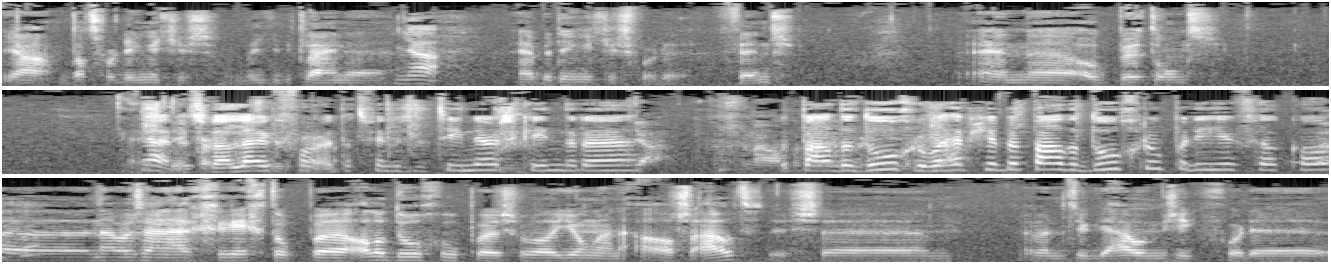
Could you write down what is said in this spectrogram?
ja, dat soort dingetjes. Een beetje de kleine hebben dingetjes voor de fans. En ook buttons. Ja, dat is wel leuk voor, dat vinden de tieners, kinderen, Ja, bepaalde doelgroepen. Heb je bepaalde doelgroepen die hier veel kopen? Eh, nou, we zijn eigenlijk gericht op eh, alle doelgroepen, zowel jong als oud. Dus eh, we hebben natuurlijk de oude muziek voor de,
